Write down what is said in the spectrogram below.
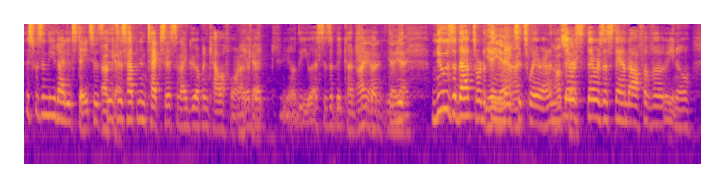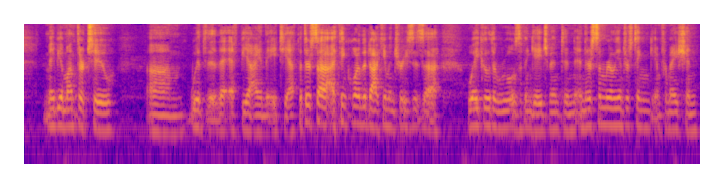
this was in the United States. Was, Okay. This happened in Texas, and I grew up in California. Okay. But you know, the U.S. is a big country. I- I- but yeah, the yeah. new- news of that sort of Yeah, thing makes I- its way around. And I'll there say. was there was a standoff of a you know maybe a month or two um, with the, the FBI and the ATF. But there's uh, I think one of the documentaries is uh, Waco: The Rules of Engagement, and, and there's some really interesting information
